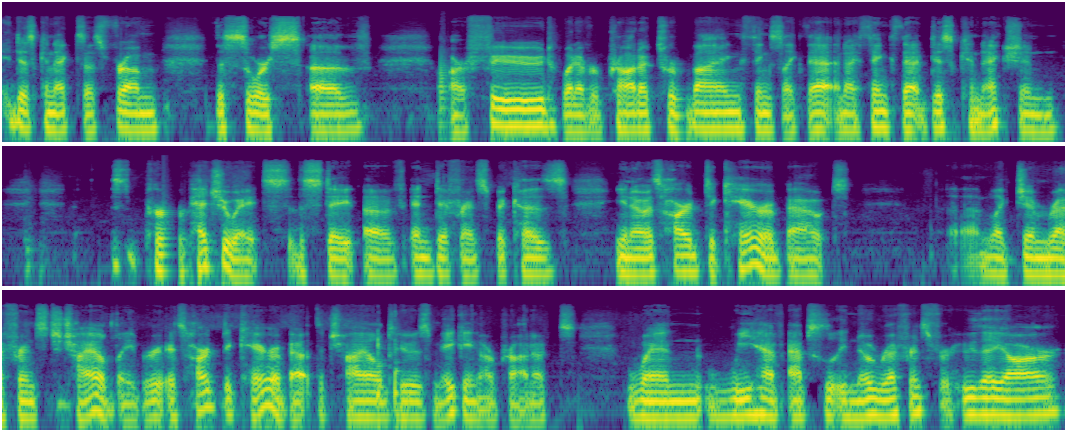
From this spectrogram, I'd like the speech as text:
it disconnects us from the source of our food, whatever products we're buying, things like that. And I think that disconnection perpetuates the state of indifference because you know it's hard to care about um, like jim referenced child labor. It's hard to care about the child who is making our products when we have absolutely no reference for who they are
